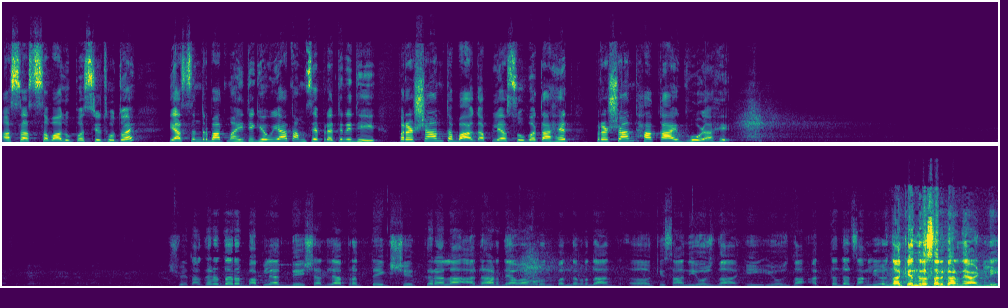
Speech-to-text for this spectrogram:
असा सवाल उपस्थित होतोय. या संदर्भात माहिती घेऊयात. आमचे प्रतिनिधी प्रशांत बाग आपल्यासोबत आहेत. प्रशांत हा काय घोळ आहे? श्वेता खरं तर आपल्या देशातल्या प्रत्येक शेतकऱ्याला आधार द्यावा म्हणून पंतप्रधान किसान योजना ही योजना अत्यंत चांगली योजना केंद्र सरकारने आणली.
